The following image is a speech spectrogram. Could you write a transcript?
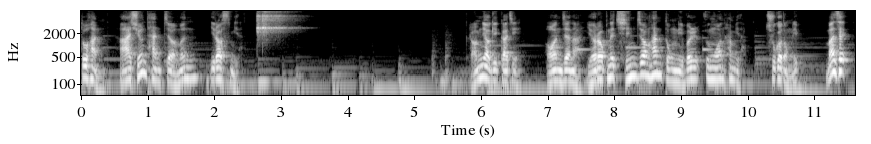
또한 아쉬운 단점은 이렇습니다. 그럼 여기까지 언제나 여러분의 진정한 독립을 응원합니다. 주거 독립 만세!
